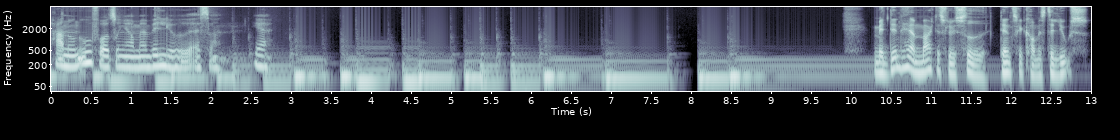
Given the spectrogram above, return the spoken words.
har nogle udfordringer, og man vil jo, altså, ja. Men den her magtesløshed, den skal kommes til livs.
